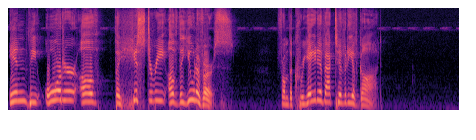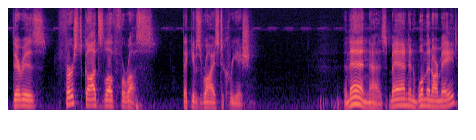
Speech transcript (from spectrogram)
in the order of the history of the universe, from the creative activity of God, there is first God's love for us that gives rise to creation. And then, as man and woman are made,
